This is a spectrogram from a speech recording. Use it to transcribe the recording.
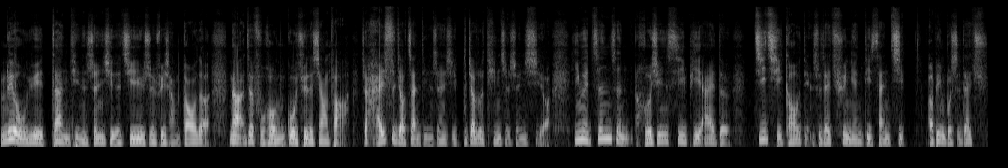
六月暂停升息的几率是非常高的。那这符合我们过去的想法，这还是叫暂停升息，不叫做停止升息哦。因为真正核心 CPI 的基期高点是在去年第三季。而并不是在去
